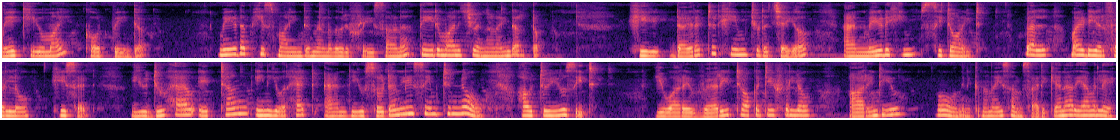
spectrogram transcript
make you my court painter. Made up his mind എന്നുള്ളത് ഒരു ഫ്രേസാണ് തീരുമാനിച്ചു എന്നാണ് അതിന്റെ അർത്ഥം he directed him to the chair and made him sit on it well my dear fellow he said you do have a tongue in your head and you certainly seem to know how to use it you are a very talkative fellow aren't you ഓ നിനക്ക് നന്നായി സംസാരിക്കാൻ അറിയാമല്ലേ?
